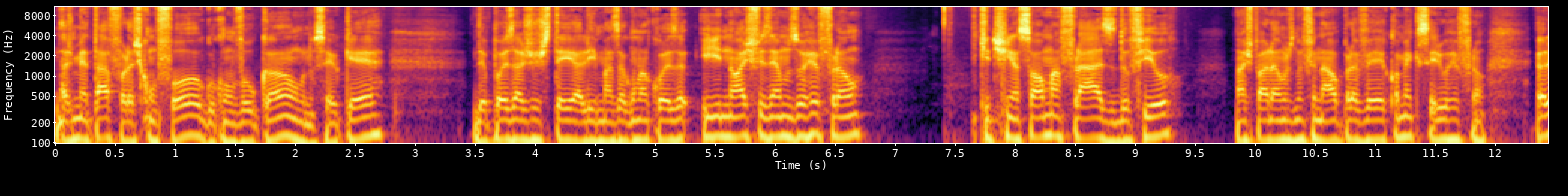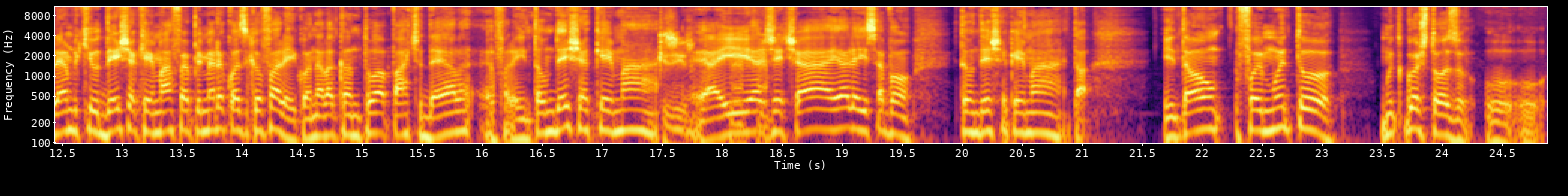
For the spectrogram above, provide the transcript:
das metáforas com fogo, com vulcão, não sei o quê. Depois ajustei ali mais alguma coisa e nós fizemos o refrão que tinha só uma frase do fio. Nós paramos no final pra ver como é que seria o refrão. Eu lembro que o Deixa Queimar foi a primeira coisa que eu falei. Quando ela cantou a parte dela, eu falei, então deixa queimar. Que giro. E aí a gente, ai, olha isso, é bom. Então deixa queimar e tal. Então foi muito, muito gostoso o,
